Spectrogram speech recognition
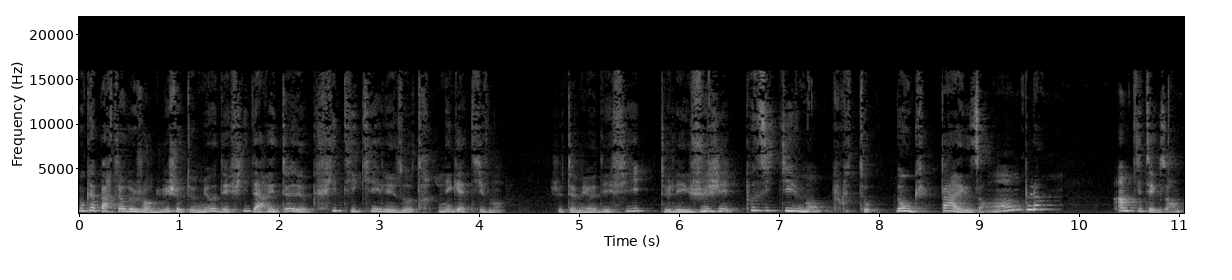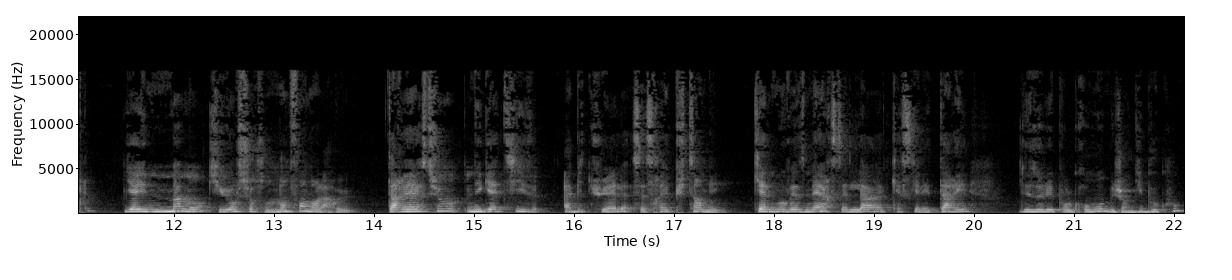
Donc à partir d'aujourd'hui, je te mets au défi d'arrêter de critiquer les autres négativement. Je te mets au défi de les juger positivement plutôt. Donc, par exemple, un petit exemple. Il y a une maman qui hurle sur son enfant dans la rue. Ta réaction négative habituelle, ce serait putain mais quelle mauvaise mère celle-là, qu'est-ce qu'elle est tarée. Désolée pour le gros mot, mais j'en dis beaucoup.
